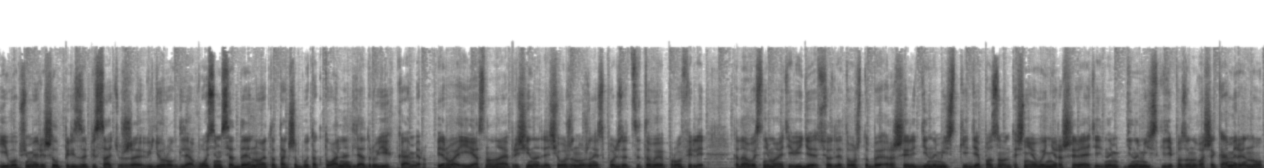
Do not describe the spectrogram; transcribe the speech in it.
И, в общем, я решил перезаписать уже видеоурок для 80D, но это также будет актуально для других камер. Первая и основная причина, для чего же нужно использовать цветовые профили, когда вы снимаете видео, все для того, чтобы расширить динамический диапазон. Точнее, вы не расширяете динамический диапазон вашей камеры, но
